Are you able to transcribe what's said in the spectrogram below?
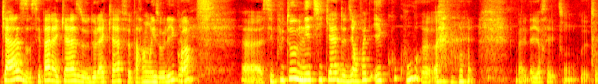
case, c'est pas la case de la CAF parent isolé, quoi. Ouais. Euh, c'est plutôt une étiquette de dire en fait, et coucou, euh, bah, d'ailleurs c'est ton, ton,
